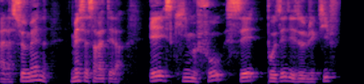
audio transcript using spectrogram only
à la semaine, mais ça s'arrêtait là. Et ce qu'il me faut, c'est poser des objectifs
